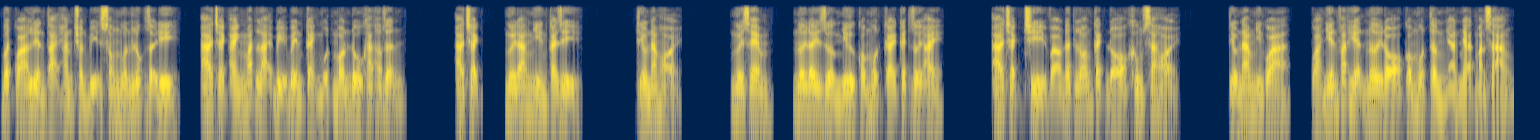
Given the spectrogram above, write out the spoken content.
bất quá liền tại hắn chuẩn bị xong muốn lúc rời đi, a trạch ánh mắt lại bị bên cạnh một món đồ khác hấp dẫn. A trạch, ngươi đang nhìn cái gì? Tiểu nam hỏi. Ngươi xem, nơi đây dường như có một cái kết giới ai? A trạch chỉ vào đất lõm cách đó không xa hỏi. Tiểu nam nhìn qua, quả nhiên phát hiện nơi đó có một tầng nhàn nhạt màn sáng.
